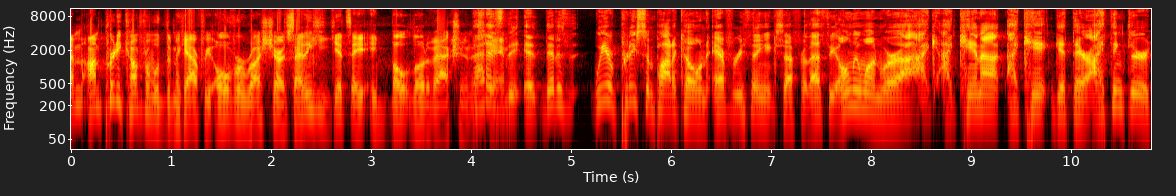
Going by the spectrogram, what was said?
am I'm, I'm pretty comfortable with the McCaffrey over rush yards. I think he gets a, a boatload of action in this that game. Is the, that is we are pretty simpatico on everything except for that's the only one where I, I, I cannot I can't get there. I think they're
